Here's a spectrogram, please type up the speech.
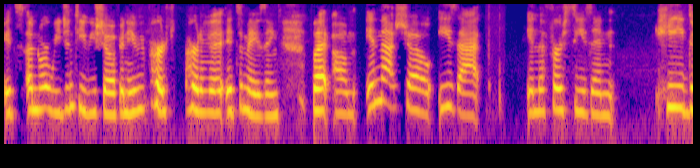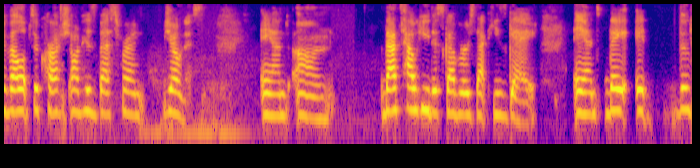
It's a Norwegian TV show. If any of you've heard heard of it, it's amazing. But um, in that show, Isak, in the first season, he develops a crush on his best friend Jonas, and um, that's how he discovers that he's gay. And they it the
